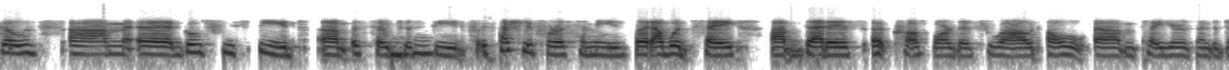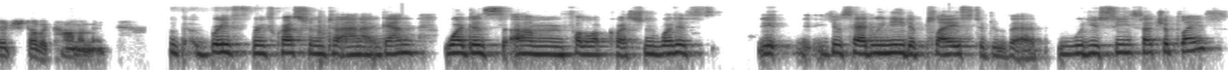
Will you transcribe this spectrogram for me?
goes um, uh, goes through speed, um, so to mm-hmm. speak, especially for SMEs. But I would say um, that is cross border throughout all um, players in the digital economy. Brief, brief question to Anna again. What is um, follow up question? What is you, you said we need a place to do that. Would you see such a place?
